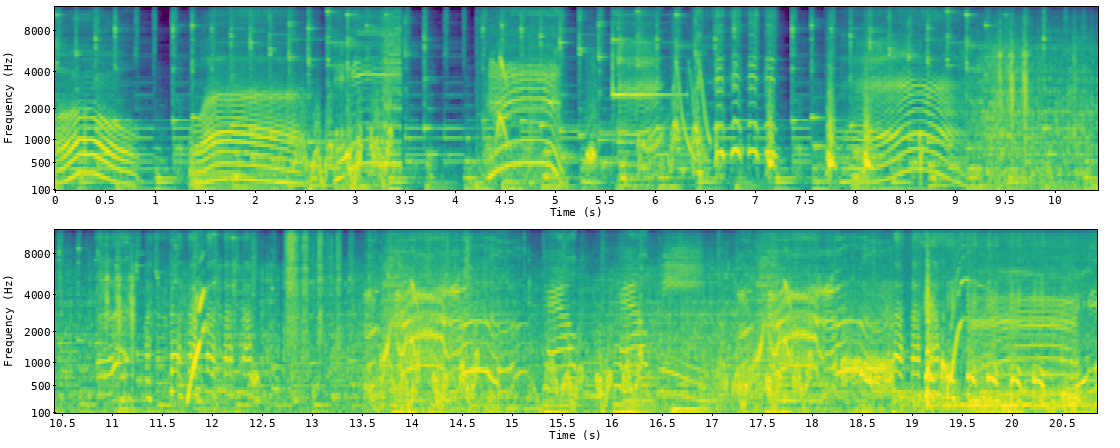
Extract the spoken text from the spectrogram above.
Oh. Wow. help, help me!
